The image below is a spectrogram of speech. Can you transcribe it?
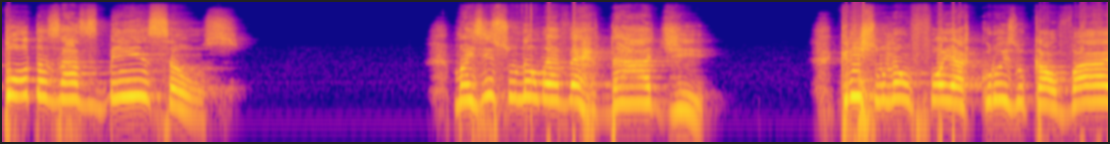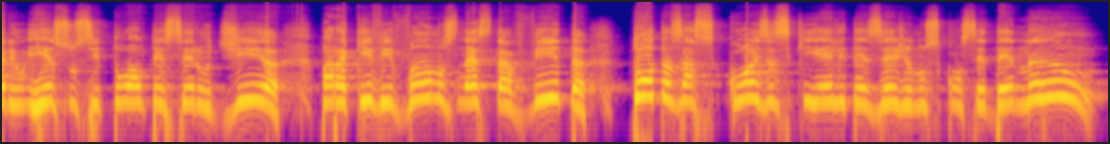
todas as bênçãos. Mas isso não é verdade. Cristo não foi à cruz do Calvário e ressuscitou ao terceiro dia para que vivamos nesta vida todas as coisas que Ele deseja nos conceder. Não.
